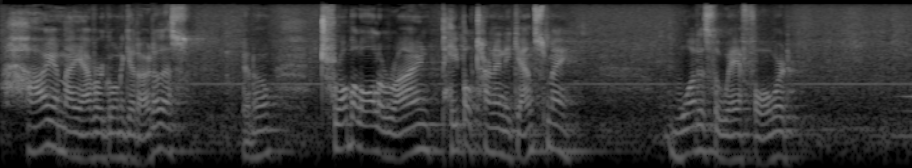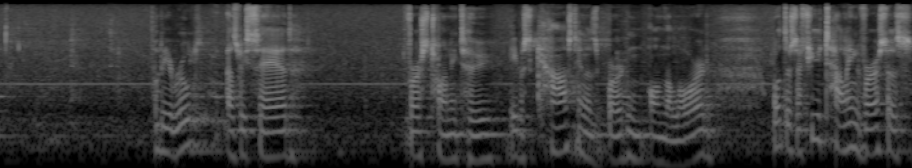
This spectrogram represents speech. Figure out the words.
How am I ever going to get out of this? You know, trouble all around, people turning against me. What is the way forward? But he wrote, as we said, verse 22, he was casting his burden on the Lord. But there's a few telling verses.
